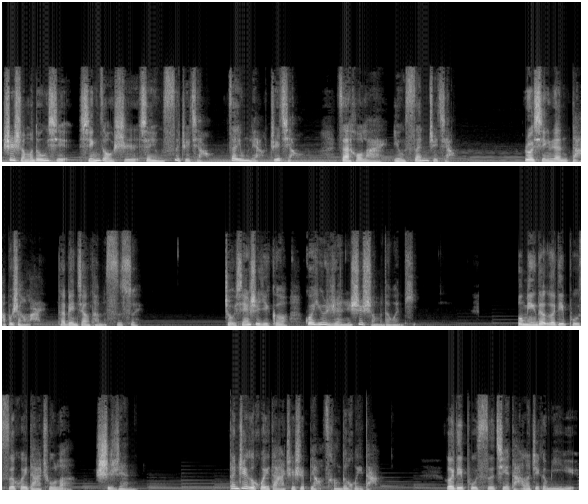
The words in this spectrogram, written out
是什么东西行走时先用四只脚，再用两只脚，再后来用三只脚？若行人答不上来，他便将它们撕碎。首先是一个关于人是什么的问题。聪明的俄狄浦斯回答出了是人，但这个回答只是表层的回答。俄狄浦斯解答了这个谜语，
